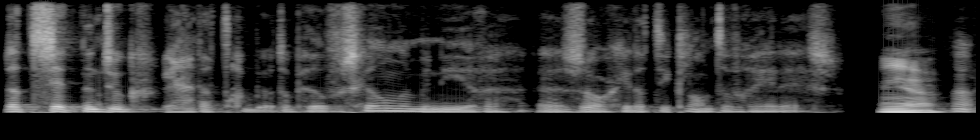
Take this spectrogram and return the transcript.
dat zit natuurlijk, ja, dat gebeurt op heel verschillende manieren. eh, zorg je dat die klant tevreden is. Ja. Ja.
